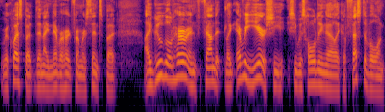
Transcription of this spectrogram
request, but then I never heard from her since. But I Googled her and found that like every year she, she was holding a, like a festival on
